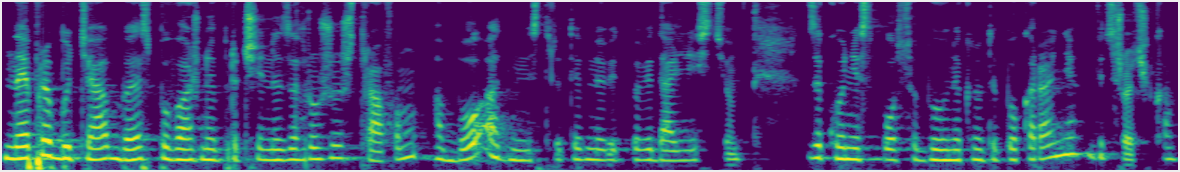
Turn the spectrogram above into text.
Неприбуття без поважної причини загрожує штрафом або адміністративною відповідальністю, законні способи уникнути покарання відсрочка,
